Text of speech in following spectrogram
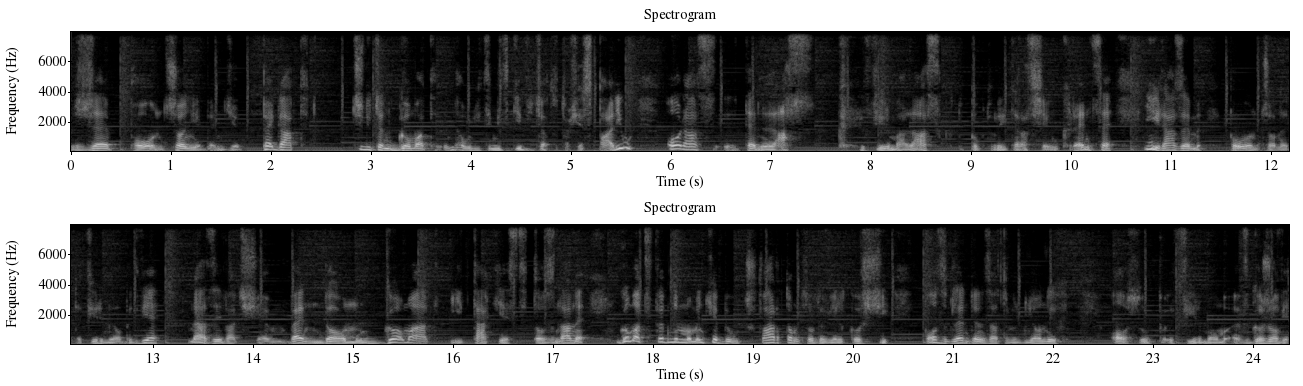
że połączenie będzie PEGAT, czyli ten gomat na ulicy Mickiewicza, co to się spalił, oraz ten las, firma Las, po której teraz się kręcę i razem połączone te firmy obydwie nazywać się będą Gomat i tak jest to znane. Gomat w pewnym momencie był czwartą co do wielkości pod względem zatrudnionych osób firmą w Gorzowie.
